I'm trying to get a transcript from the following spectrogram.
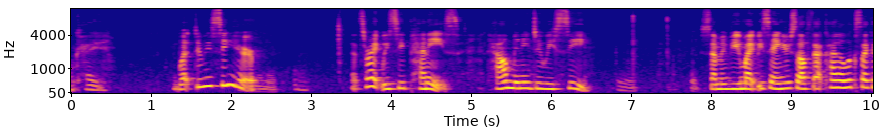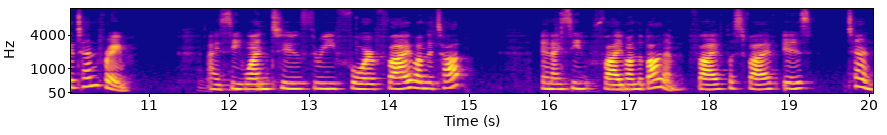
Okay. What do we see here? That's right, we see pennies. How many do we see? Some of you might be saying to yourself, that kind of looks like a 10 frame. I see one, two, three, four, five on the top, and I see five on the bottom. Five plus five is 10.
